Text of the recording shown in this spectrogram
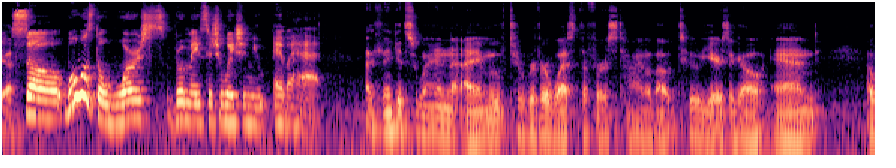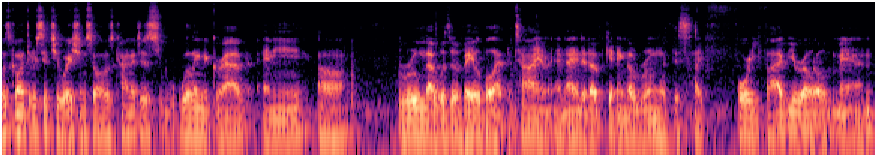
Yeah. So, what was the worst roommate situation you ever had? I think it's when I moved to River West the first time about two years ago, and I was going through a situation, so I was kind of just willing to grab any uh, room that was available at the time, and I ended up getting a room with this like 45 year old man.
